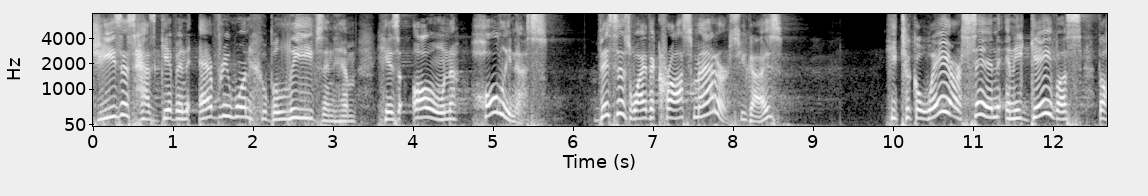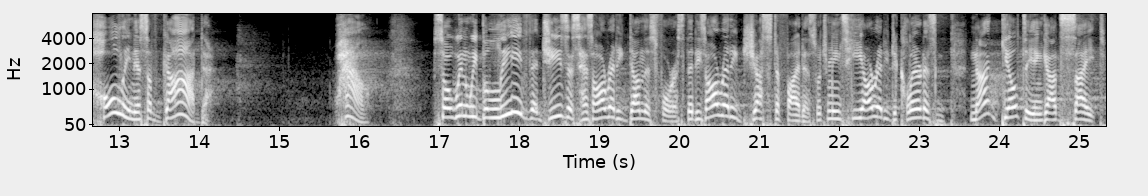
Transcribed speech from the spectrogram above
Jesus has given everyone who believes in him his own holiness. This is why the cross matters, you guys. He took away our sin and he gave us the holiness of God. Wow. So when we believe that Jesus has already done this for us, that he's already justified us, which means he already declared us not guilty in God's sight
